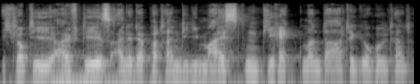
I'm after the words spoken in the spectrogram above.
ich glaube, die AfD ist eine der Parteien, die die meisten Direktmandate geholt hat.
